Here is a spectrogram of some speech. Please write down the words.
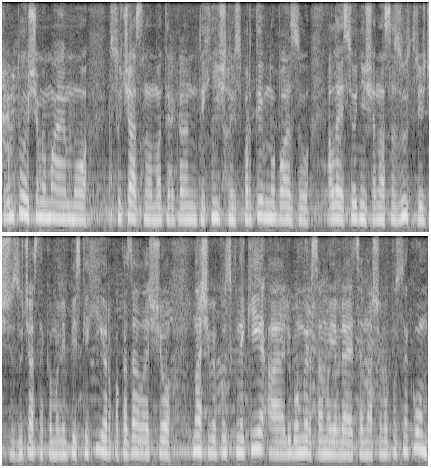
Крім того, що ми маємо сучасну матеріально-технічну і спортивну базу, але сьогоднішня наша зустріч з учасниками Олімпійських ігор показала, що наші випускники, а Любомир саме є нашим випускником,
